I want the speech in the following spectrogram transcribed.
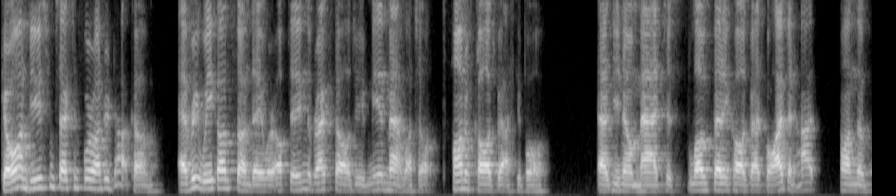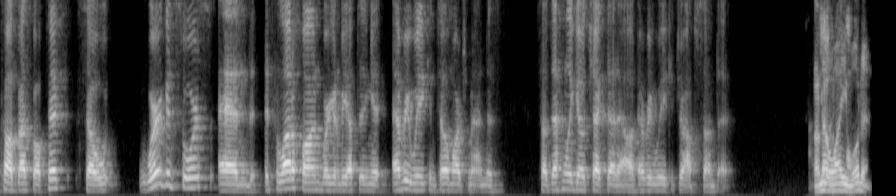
Go on viewsfromsection400.com. Every week on Sunday, we're updating the bracketology. Me and Matt watch a ton of college basketball. As you know, Matt just loves betting college basketball. I've been hot on the college basketball picks. So we're a good source and it's a lot of fun. We're going to be updating it every week until March Madness. So definitely go check that out. Every week it drops Sunday. I don't know why you wouldn't.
